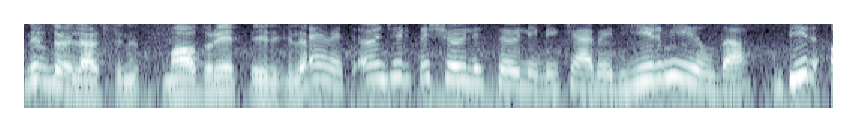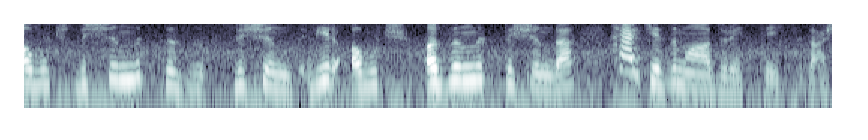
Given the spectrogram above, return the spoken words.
Ne Hı hı. söylersiniz mağduriyetle ilgili? Evet, öncelikle şöyle söyleyeyim İlker Bey. 20 yılda bir avuç dışınlık dışında, bir avuç azınlık dışında herkesi mağdur etti iktidar.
